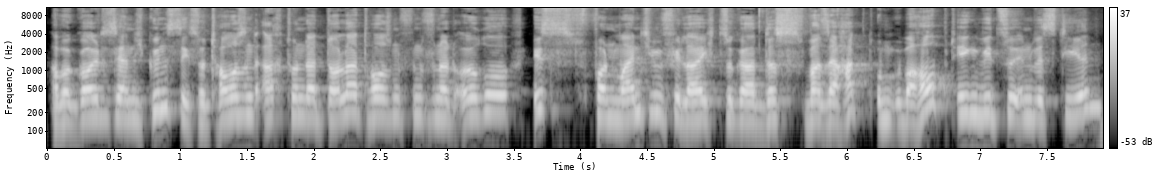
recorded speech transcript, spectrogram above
aber Gold ist ja nicht günstig. So 1800 Dollar, 1500 Euro ist von manchem vielleicht sogar das, was er hat, um überhaupt irgendwie zu investieren.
